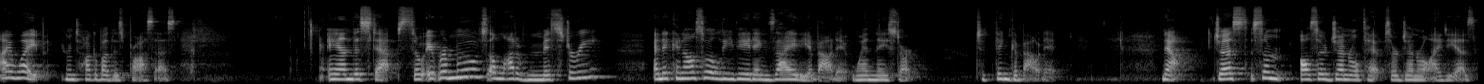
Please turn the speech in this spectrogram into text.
I wipe. You're gonna talk about this process and the steps. So it removes a lot of mystery and it can also alleviate anxiety about it when they start to think about it. Now, just some also general tips or general ideas.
